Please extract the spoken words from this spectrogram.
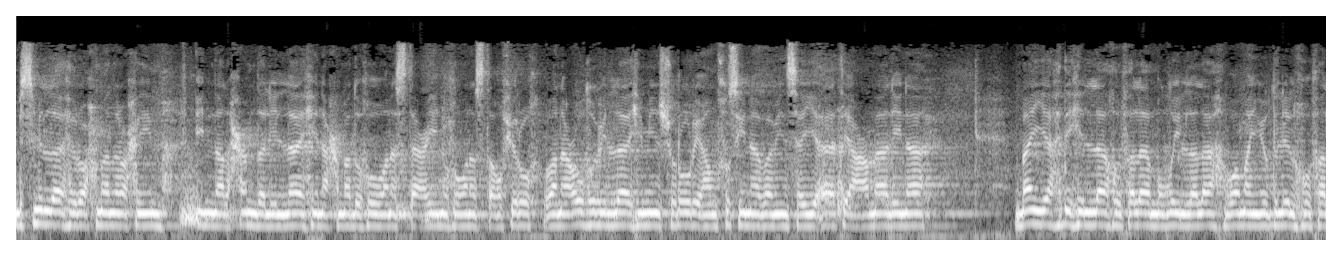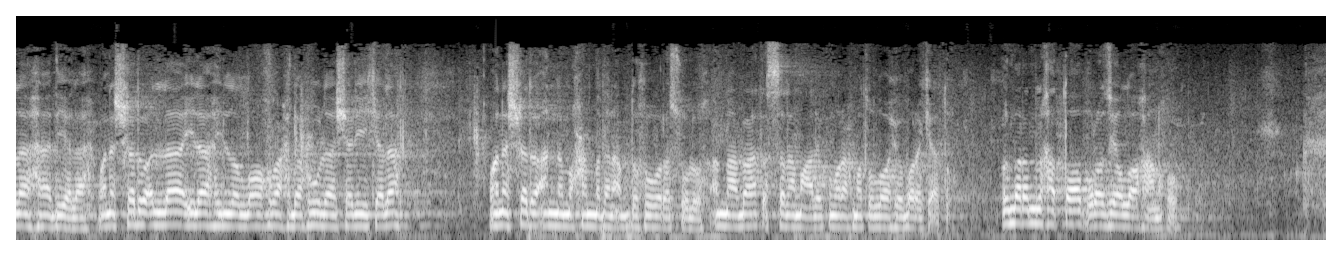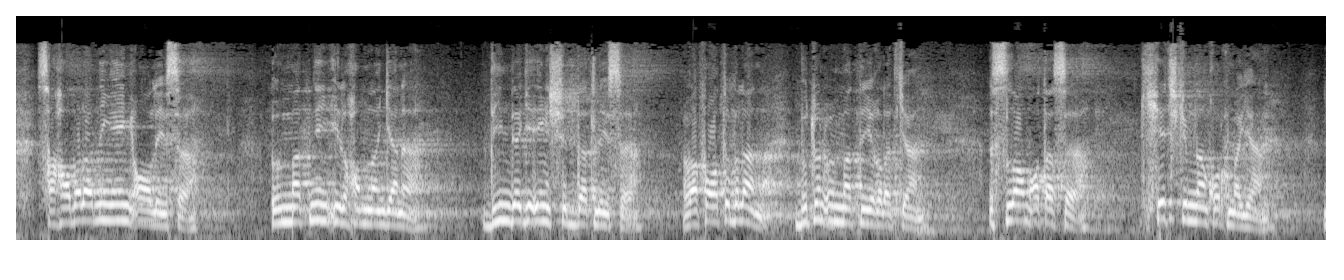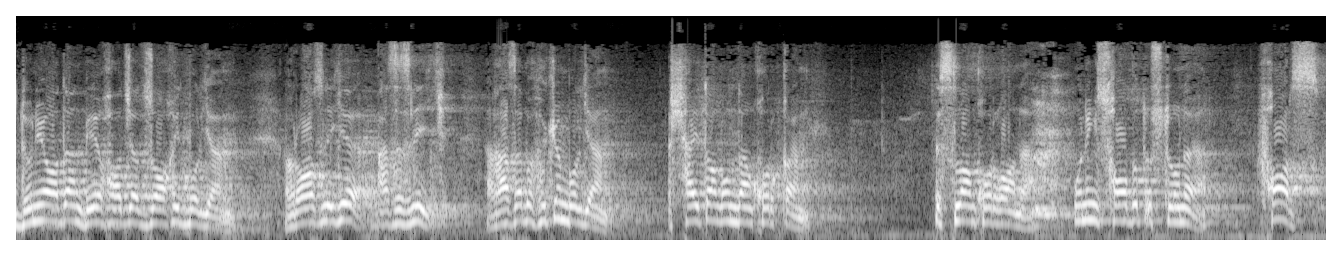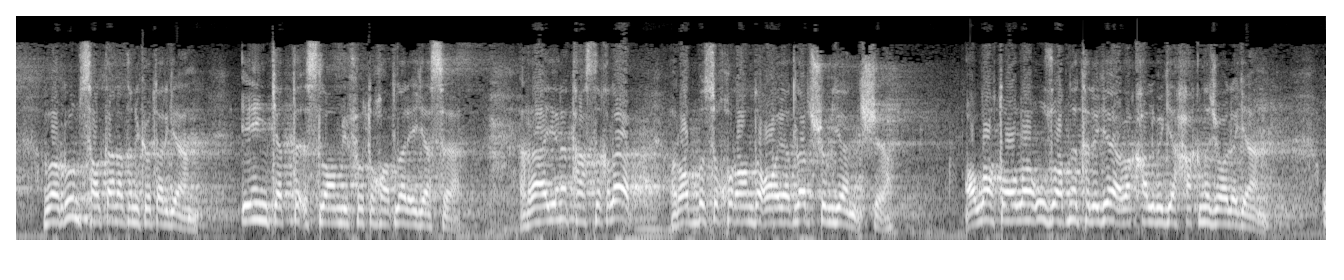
بسم الله الرحمن الرحيم إن الحمد لله نحمده ونستعينه ونستغفره ونعوذ بالله من شرور أنفسنا ومن سيئات أعمالنا من يهده الله فلا مضل له ومن يضلله فلا هادي له ونشهد أن لا إله إلا الله وحده لا شريك له ونشهد أن محمدا عبده ورسوله أما بعد السلام عليكم ورحمة الله وبركاته عمر بن الخطاب رضي الله عنه sahobalarning eng oliysi ummatning ilhomlangani, dindagi eng shiddatlisi, vafoti bilan butun ummatni yig'latgan, islom otasi, hech kimdan qo'rqmagan, dunyodan behojat zohid bo'lgan, rozligi azizlik, g'azabi hukm bo'lgan, shayton undan qo'rqqan, islom qo'rg'oni, uning sobit ustuni, Fors va Rum saltanatini ko'targan eng katta islomiy futuhotlar egasi ra'yini tasdiqlab, Robbisi Qur'onda oyatlar tushirgan kishi. Alloh taolo u zotni tiliga va qalbiga haqni joylagan.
